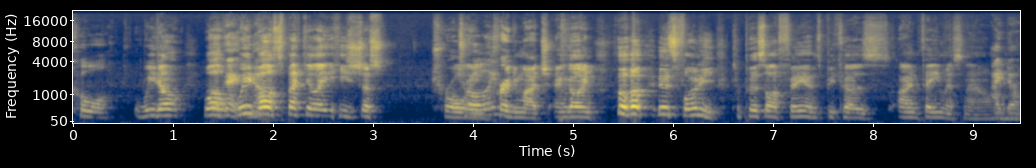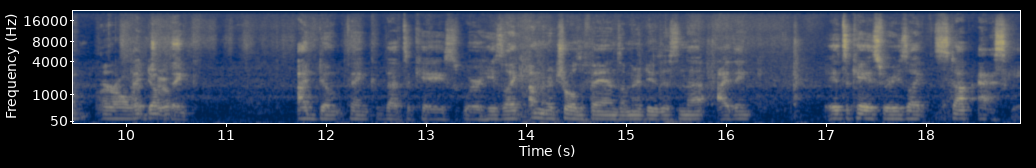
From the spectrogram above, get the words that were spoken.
cool We don't. Well, Okay, we no. both speculate he's just trolling, Trolling? pretty much and going, "It's funny to piss off fans because I'm famous now." I don't. Or all I that don't shit. think. I don't think that's a case where he's like, I'm gonna troll the fans. I'm gonna do this and that. I think it's a case where he's like, stop asking.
